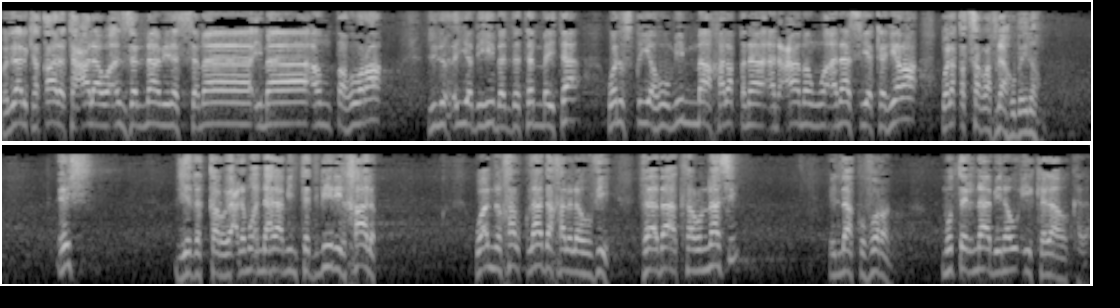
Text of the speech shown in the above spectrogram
ولذلك قال تعالى وأنزلنا من السماء ماء طهورا لنحيي به بلدة ميتا ونسقيه مما خلقنا أنعاما وأناسيا كثيرا ولقد صرفناه بينهم. إيش؟ ليذكروا يعلموا أن هذا من تدبير الخالق وأن الخلق لا دخل له فيه. فأبى أكثر الناس إلا كفرا. مطرنا بنوء كذا وكذا.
